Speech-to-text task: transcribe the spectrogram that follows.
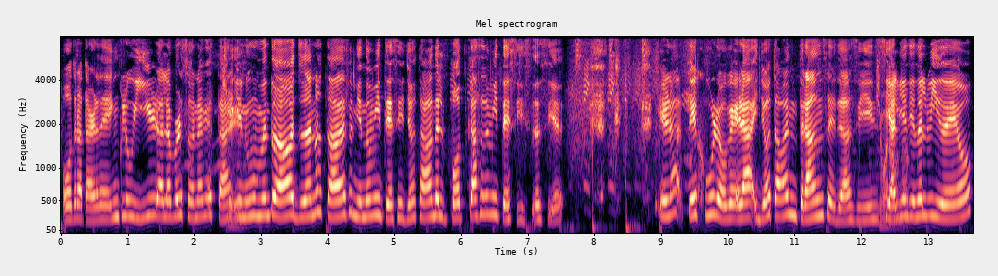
o tratar de incluir a la persona que está. Sí. Y en un momento dado yo ya no estaba defendiendo mi tesis, yo estaba en el podcast de mi tesis, así es. Era, te juro que era, yo estaba en trance ya, así. Si alguien onda. tiene el video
